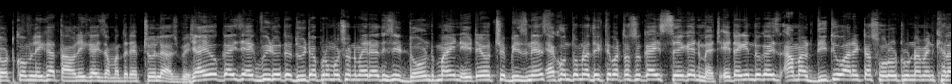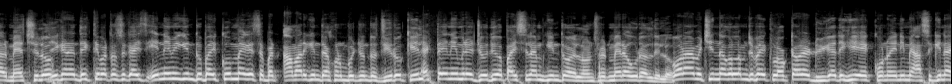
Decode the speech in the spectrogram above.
dot com লেখা, তাহলেই গাইজ আমাদের অ্যাপ চলে আসবে। যাই হোক গাইজ এক ভিডিওতে দুইটা প্রমোশন মাইরা দিছি ডোন্ট মাইন্ড এটা হচ্ছে বিজনেস এখন তোমরা দেখতে পারতেছো গাইজ সেকেন্ড ম্যাচ এটা কিন্তু গাইজ আমার দ্বিতীয় আরেকটা সোলো টুর্নামেন্ট খেলার ম্যাচ ছিল। এখানে দেখতে পারতেছো গাইজ এনিমি কিন্তু, ভাই, কমে গেছে বাট আমার কিন্তু এখন পর্যন্ত জিরো কিল একটা এনিমি যদিও পাইছিলাম, কিন্তু ওই লঞ্চ মেরা উড়াল দিল। পরে আমি চিন্তা করলাম যে, ভাই ক্লক টাওয়ারে ঢুকে দেখি কোনো এনিমি আছে কিনা।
